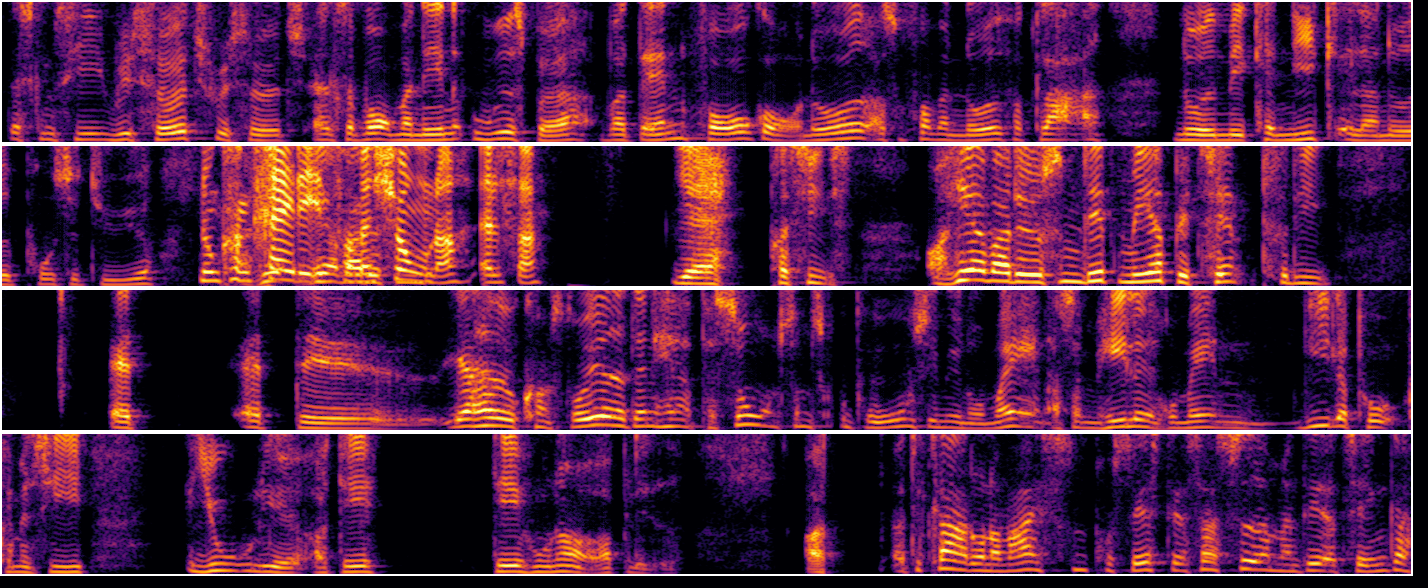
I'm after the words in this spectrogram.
hvad skal man sige, research research, altså hvor man er ude og spørge, hvordan foregår noget, og så får man noget forklaret, noget mekanik eller noget procedure. Nogle konkrete her, her informationer, sådan, altså. Ja, præcis. Og her var det jo sådan lidt mere betændt, fordi at, at øh, jeg havde jo konstrueret den her person, som skulle bruges i min roman, og som hele romanen hviler på, kan man sige, Julie og det, det hun har oplevet og det er klart, undervejs i sådan en proces der, så sidder man der og tænker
